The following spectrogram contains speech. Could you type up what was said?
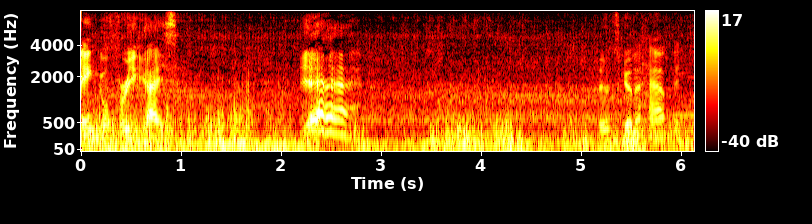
angle for you guys. Yeah. It's gonna happen.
